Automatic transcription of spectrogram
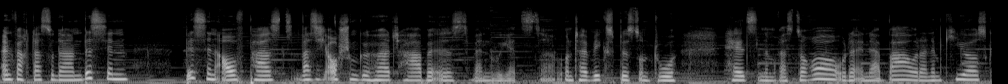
einfach, dass du da ein bisschen, bisschen aufpasst. Was ich auch schon gehört habe, ist, wenn du jetzt äh, unterwegs bist und du hältst in einem Restaurant oder in der Bar oder in einem Kiosk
